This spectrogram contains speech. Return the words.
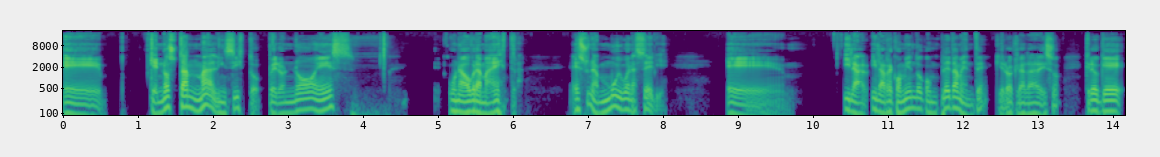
Eh, que no están mal, insisto, pero no es una obra maestra. Es una muy buena serie. Eh, y, la, recomiendo completamente, quiero aclarar eso. Creo que,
